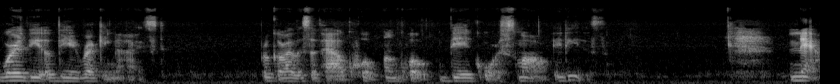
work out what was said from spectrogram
worthy of being recognized, regardless of how quote unquote big or small it is. Now,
